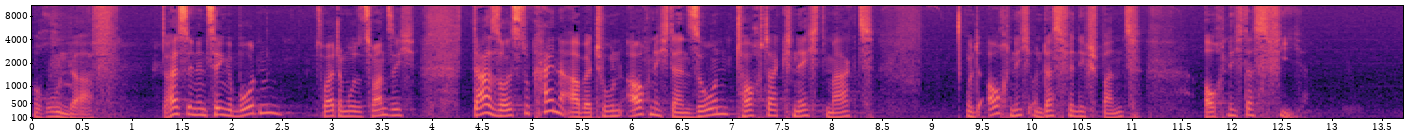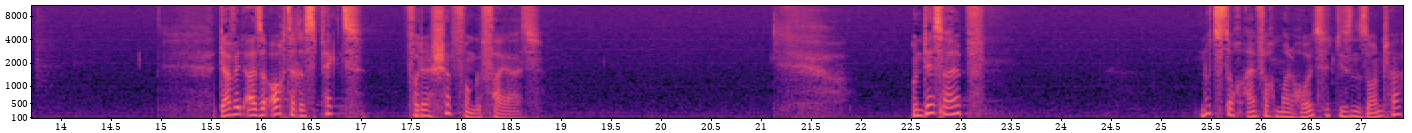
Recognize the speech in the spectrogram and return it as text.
ruhen darf. Da heißt es in den zehn Geboten, 2. Mose 20, da sollst du keine Arbeit tun, auch nicht dein Sohn, Tochter, Knecht, Magd und auch nicht, und das finde ich spannend, auch nicht das Vieh. Da wird also auch der Respekt vor der Schöpfung gefeiert. Und deshalb nutzt doch einfach mal heute diesen Sonntag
